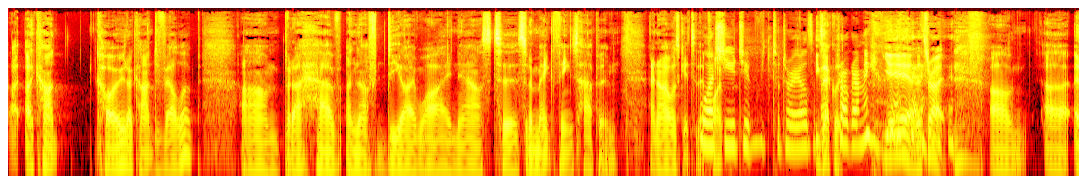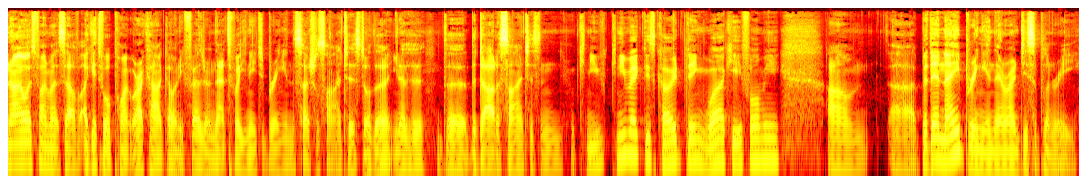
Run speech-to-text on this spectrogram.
I, I can't code, I can't develop, um, but I have enough DIY now to sort of make things happen. And I always get to that Watch point. YouTube tutorials about Exactly. programming. Yeah, yeah, that's right. Um, uh, and I always find myself, I get to a point where I can't go any further, and that's where you need to bring in the social scientist or the, you know, the the, the data scientist, and can you can you make this code thing work here for me? Um, uh, but then they bring in their own disciplinary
